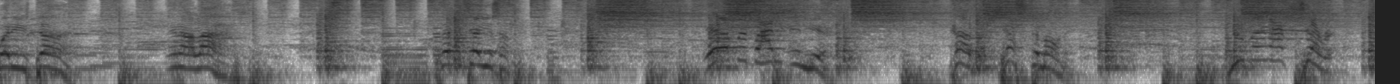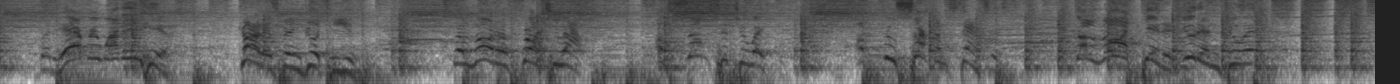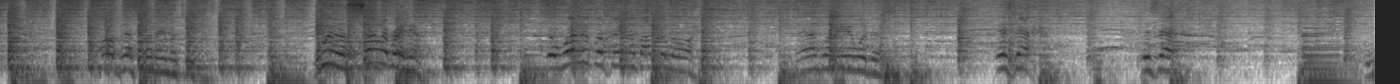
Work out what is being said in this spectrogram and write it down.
What he's done in our lives. Let me tell you something. Everybody in here has a testimony. You may not share it, but Everyone in here, God has been good to you. The Lord has brought you out of some situation, of through circumstances. The Lord did it. You didn't do it. Oh, bless the name of Jesus. We're to celebrate him. The wonderful thing about the Lord, and I'm going to end with this, is that, is that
